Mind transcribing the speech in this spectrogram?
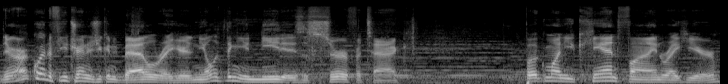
There are quite a few trainers you can battle right here, and the only thing you need is a surf attack. Pokemon you can find right here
